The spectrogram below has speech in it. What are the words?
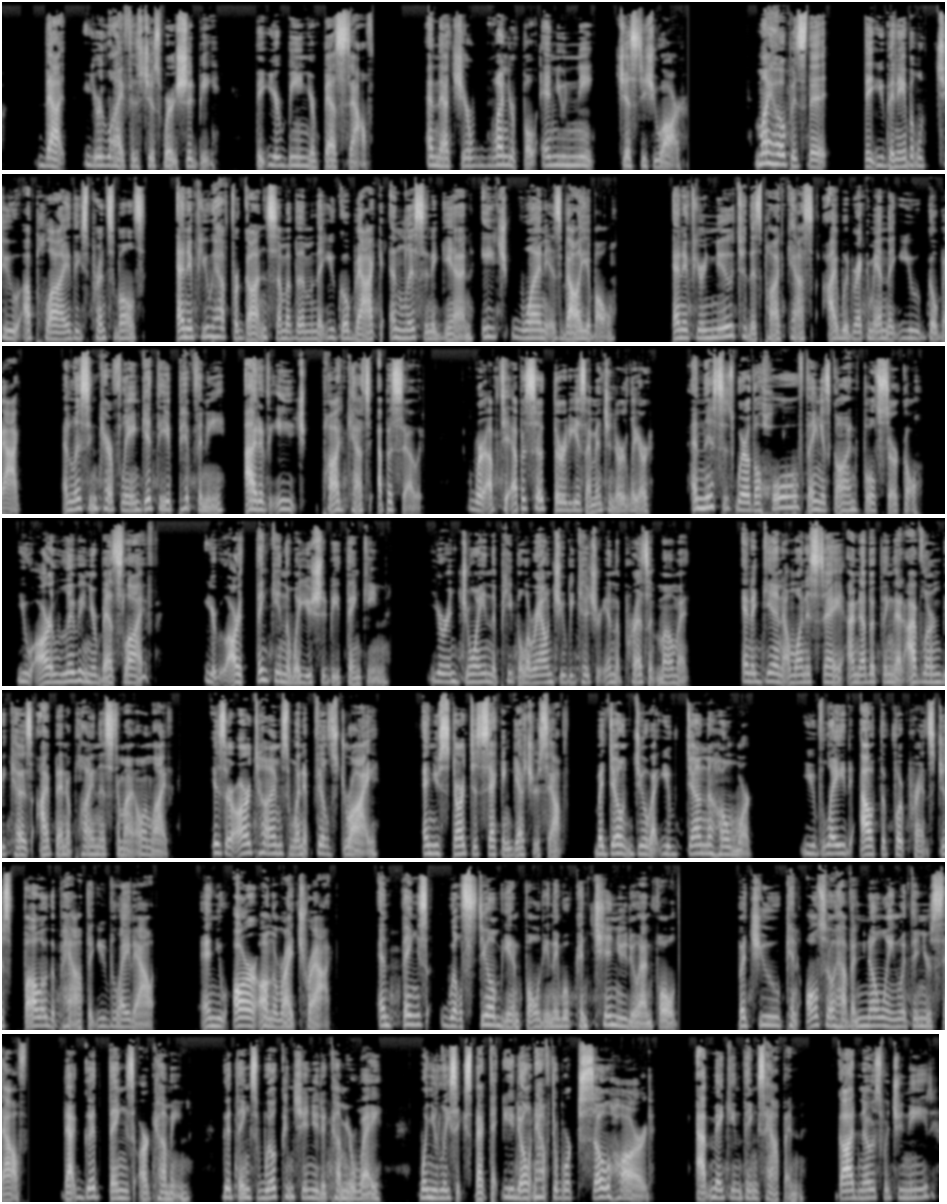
that your life is just where it should be, that you're being your best self, and that you're wonderful and unique just as you are. My hope is that that you've been able to apply these principles and if you have forgotten some of them, that you go back and listen again. Each one is valuable. And if you're new to this podcast, I would recommend that you go back and listen carefully and get the epiphany out of each podcast episode. We're up to episode 30, as I mentioned earlier. And this is where the whole thing has gone full circle. You are living your best life. You are thinking the way you should be thinking. You're enjoying the people around you because you're in the present moment. And again, I want to say another thing that I've learned because I've been applying this to my own life is there are times when it feels dry and you start to second guess yourself, but don't do it. You've done the homework. You've laid out the footprints. Just follow the path that you've laid out and you are on the right track. And things will still be unfolding. They will continue to unfold. But you can also have a knowing within yourself that good things are coming. Good things will continue to come your way when you least expect it. You don't have to work so hard at making things happen. God knows what you need.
